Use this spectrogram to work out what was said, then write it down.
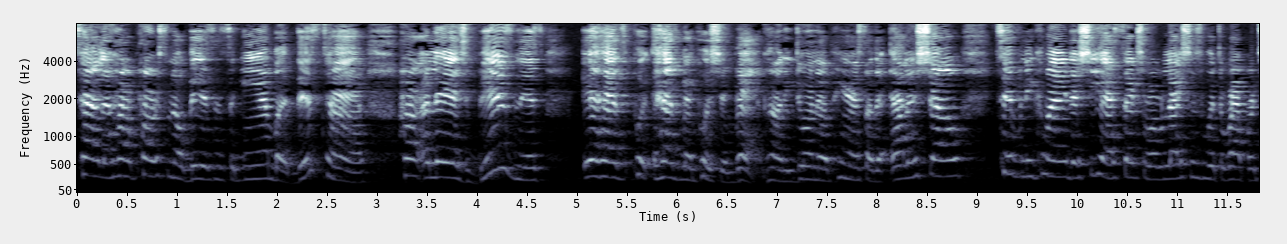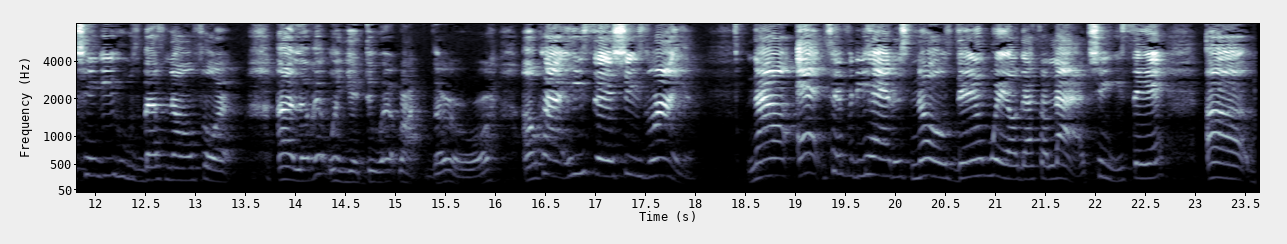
telling her personal business again, but this time her alleged business it has put has been pushing back, honey. During the appearance of the Ellen show, Tiffany claimed that she had sexual relations with the rapper Chingy, who's best known for "I love it when you do it right, girl." Okay, he said she's lying. Now, at Tiffany Haddish knows damn well that's a lie. Chingy said. Uh,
